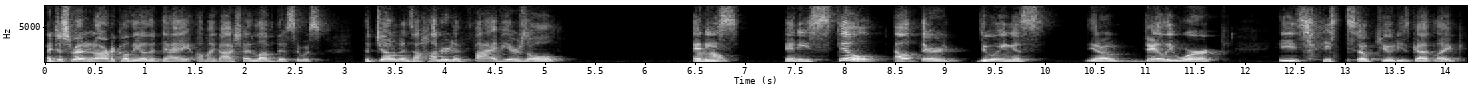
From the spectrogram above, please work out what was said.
I just read an article the other day. Oh my gosh, I love this. It was the gentleman's 105 years old. And Wow. he's and he's still out there doing his, you know, daily work. He's he's so cute. He's got like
